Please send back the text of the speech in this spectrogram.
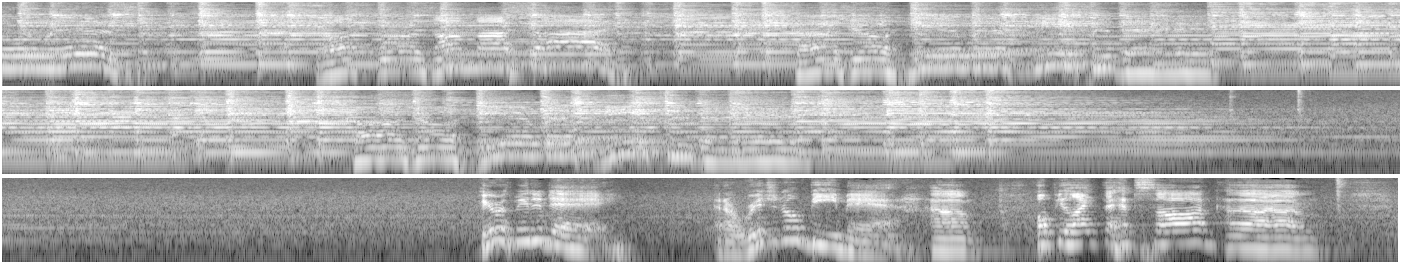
is Luck was on my side. Cause you're here with me today, an original B-Man. Um, hope you like that song. Um,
